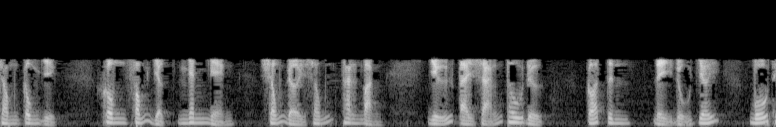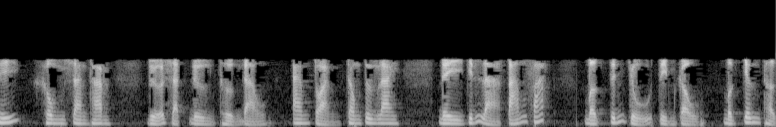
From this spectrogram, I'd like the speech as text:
trong công việc, không phóng vật nhanh nhẹn, sống đời sống thăng bằng, giữ tài sản thâu được, có tinh đầy đủ giới, bố thí, không sang tham, rửa sạch đường thượng đạo, an toàn trong tương lai. Đây chính là tám pháp, bậc tính chủ tìm cầu, bậc chân thật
